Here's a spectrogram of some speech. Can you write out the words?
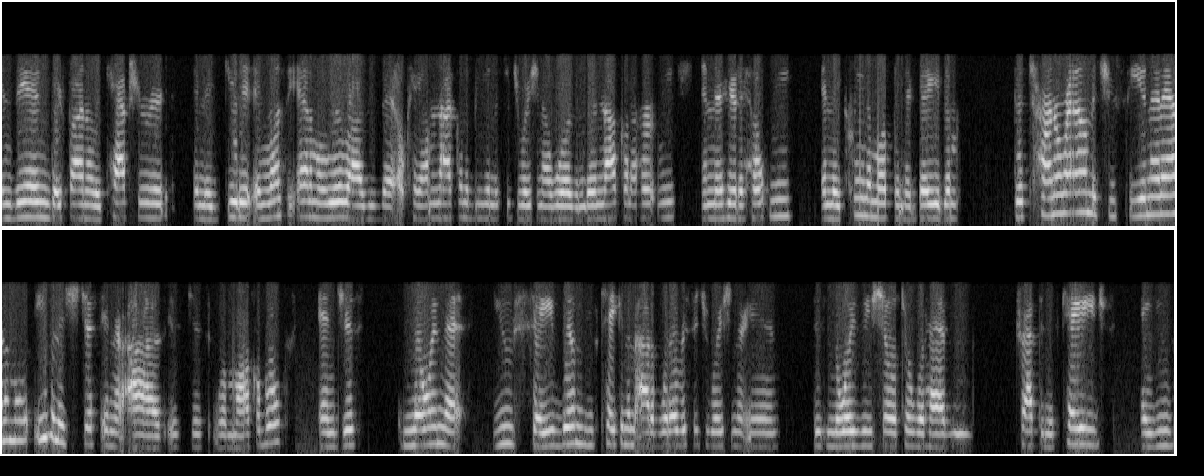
and then they finally capture it and they get it. And once the animal realizes that, okay, I'm not going to be in the situation I was, and they're not going to hurt me, and they're here to help me, and they clean them up and they bathe them, the turnaround that you see in that animal, even it's just in their eyes, is just remarkable. And just knowing that you saved them, you've taken them out of whatever situation they're in, this noisy shelter, what have you, trapped in this cage, and you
